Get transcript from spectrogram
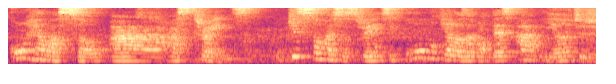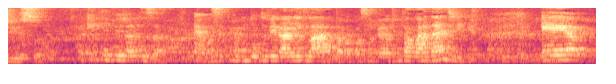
com relação às trends. O que são essas trends e como que elas acontecem? Ah, e antes disso, o que é viralizar? É, você perguntou do viralizar, tava com essa pergunta guardadinha. É,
